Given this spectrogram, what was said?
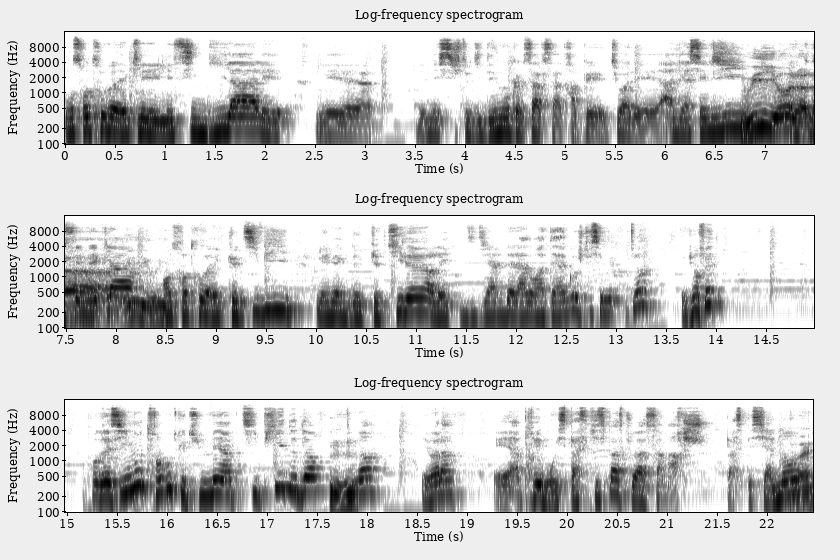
on se retrouve avec les, les Singila, les, euh, les- mais si je te dis des noms comme ça, ça a attrapé, tu vois, les alias LJ. Oui, oh là tous ces là. mecs-là, Oui, oui. on se retrouve avec Cut TB, les mecs de Cut Killer, les DJ Abdel à droite et à gauche, tous ces mecs, tu vois. Et puis en fait, progressivement, tu te rends compte que tu mets un petit pied dedans, Mhm. tu vois. Et voilà. Et après, bon, il se passe ce qui se passe, tu vois, ça marche pas spécialement. Ouais.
